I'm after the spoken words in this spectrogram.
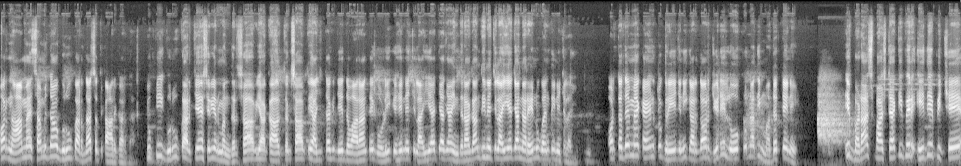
ਔਰ ਨਾ ਮੈਂ ਸਮਝਦਾ ਉਹ ਗੁਰੂ ਘਰ ਦਾ ਸਤਿਕਾਰ ਕਰਦਾ। ਕਿਉਂਕਿ ਗੁਰੂ ਘਰ 'ਚ ਸ੍ਰੀ ਹਰਮੰਦਰ ਸਾਹਿਬ ਜਾਂ ਅਕਾਲ ਤਖਤ ਸਾਹਿਬ ਤੇ ਅੱਜ ਤੱਕ ਜੇ ਦੀਵਾਰਾਂ ਤੇ ਗੋਲੀ ਕਿਸੇ ਨੇ ਚਲਾਈ ਹੈ ਜਾਂ ਇੰਦਰਾ ਗਾਂਧੀ ਨੇ ਚਲਾਈ ਹੈ ਜਾਂ ਨਰੇਨੂ ਗਾਂਧੀ ਨੇ ਚਲਾਈ ਔਰ ਤਦੇ ਮੈਂ ਕਹਿਣ ਤੋਂ ਗਰੇਜ ਨਹੀਂ ਕਰਦਾ ਔਰ ਜਿਹੜੇ ਲੋਕ ਉਹਨਾਂ ਦੀ ਮਦਦ ਤੇ ਨੇ, ਇਹ ਬੜਾ ਸਪਸ਼ਟ ਹੈ ਕਿ ਫਿਰ ਇਹਦੇ ਪਿੱਛੇ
